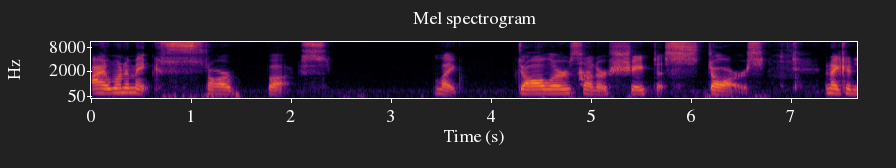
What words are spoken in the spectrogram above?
I want to make Starbucks. Like dollars that are shaped as stars. And I can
